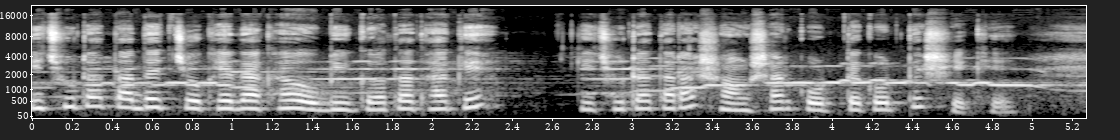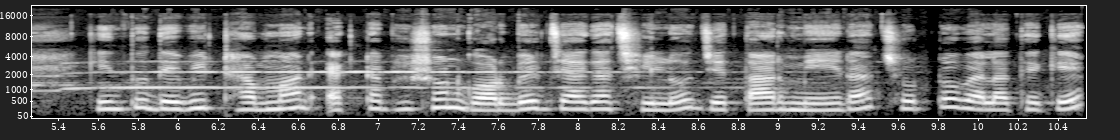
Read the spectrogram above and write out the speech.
কিছুটা তাদের চোখে দেখা অভিজ্ঞতা থাকে, কিছুটা তারা সংসার করতে করতে শেখে। কিন্তু দেবীর ঠাম্মার একটা ভীষণ গর্বের জায়গা ছিল যে তার মেয়েরা ছোট্টবেলা থেকে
